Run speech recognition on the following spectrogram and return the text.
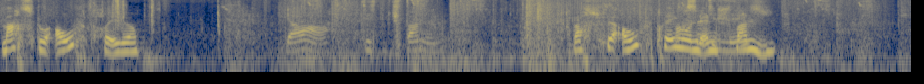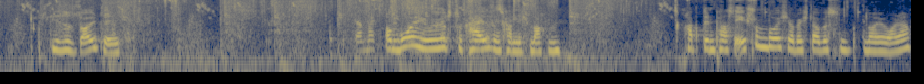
Machst du Aufträge? Ja, die sind spannend. Was für Aufträge Machst und entspannen? Wieso sollte ich? Obwohl, recht zu Kaisen kann ich machen. Hab den Pass eh schon durch, aber ich glaube, es sind neue, oder?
